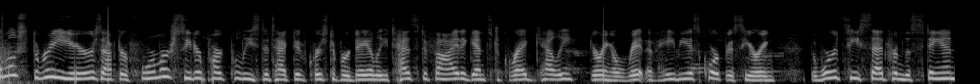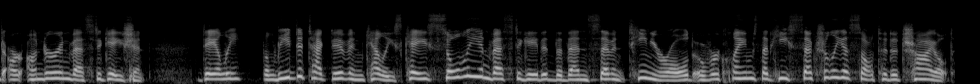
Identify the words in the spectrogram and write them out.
Almost three years after former Cedar Park Police Detective Christopher Dailey testified against Greg Kelley during a writ of habeas corpus hearing, the words he said from the stand are under investigation. Dailey, the lead detective in Kelley's case, solely investigated the then 17 year old over claims that he sexually assaulted a child.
